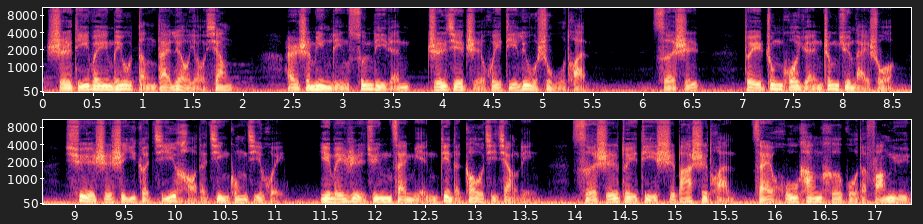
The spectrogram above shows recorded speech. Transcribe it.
史迪威没有等待廖耀湘，而是命令孙立人直接指挥第六十五团。此时，对中国远征军来说，确实是一个极好的进攻机会，因为日军在缅甸的高级将领此时对第十八师团在胡康河谷的防御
